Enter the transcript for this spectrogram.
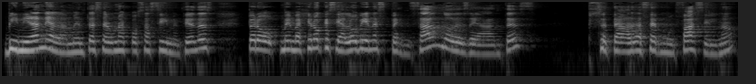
viniera ni a la mente hacer una cosa así, ¿me entiendes? Pero me imagino que si ya lo vienes pensando desde antes, pues, se te va a hacer muy fácil, ¿no?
